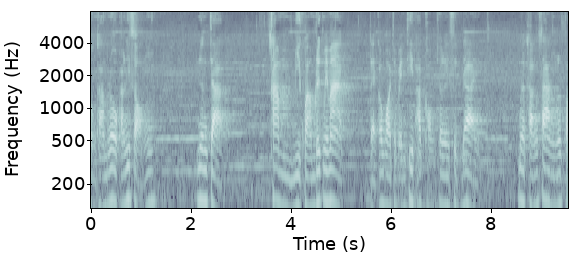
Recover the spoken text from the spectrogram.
สงครามโลกครั้งที่สอง เนื่องจากถ้ำมีความลึกไม่มาก แต่ก็พอจะเป็นที่พักของเฉลยศึกได้ เมื่อครั้งสร้างรถไฟ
